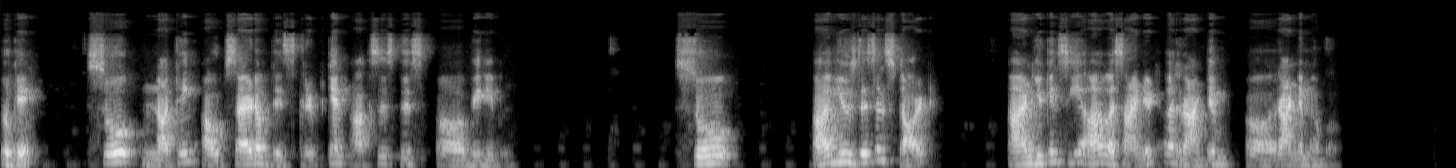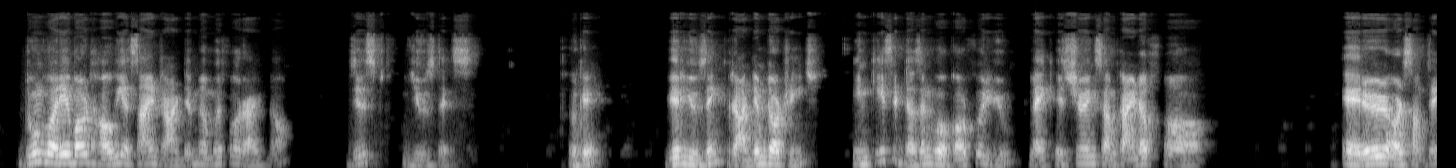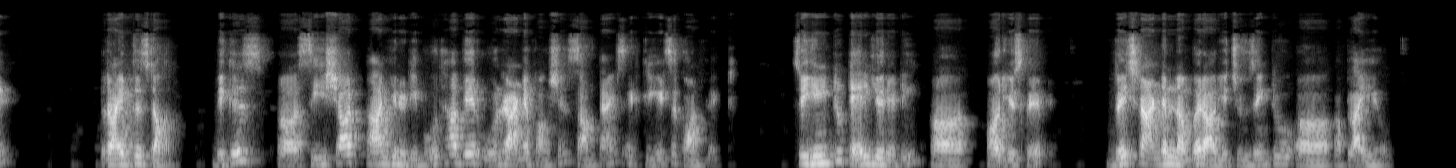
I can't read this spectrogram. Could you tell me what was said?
Okay, so nothing outside of this script can access this uh, variable. So I've used this in start, and you can see I've assigned it a random uh, random number. Don't worry about how we assign random number for right now. Just use this. Okay, we are using random dot range. In case it doesn't work out for you, like it's showing some kind of uh, error or something, write this down because uh, C Sharp and Unity both have their own random functions. Sometimes it creates a conflict. So you need to tell Unity uh, or your script which random number are you choosing to uh, apply here.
